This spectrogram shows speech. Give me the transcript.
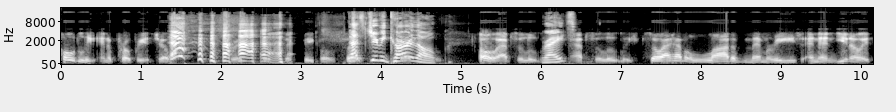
totally inappropriate jokes for, for sick people. So, That's Jimmy Carr, though. oh, absolutely. Right? Absolutely. So I have a lot of memories, and then you know it's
